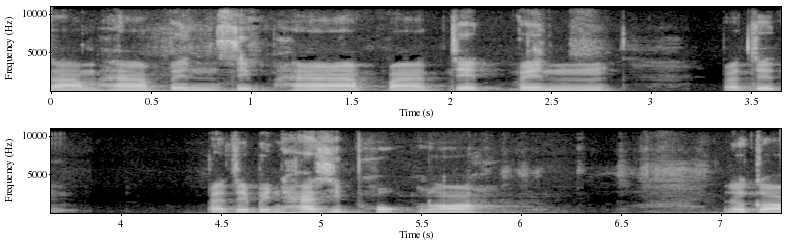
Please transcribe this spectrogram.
สามห้าเป็นสิบห้าแปดเจ็ดเป็นแปดเจ็ดแปดเจ็ดเป็นห้าสิบหกเนาะแล้วก็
